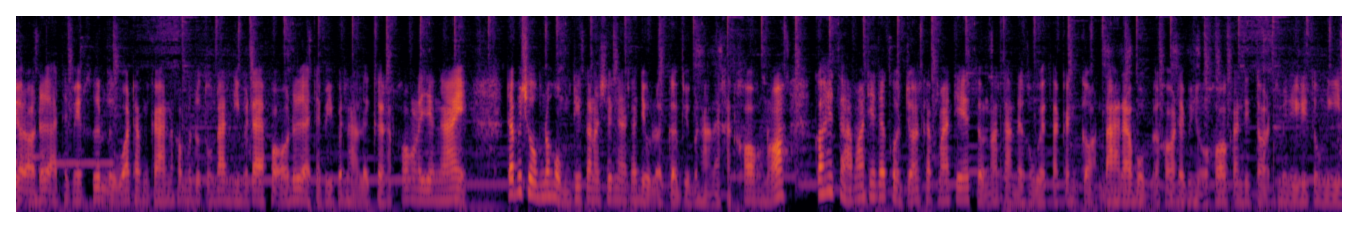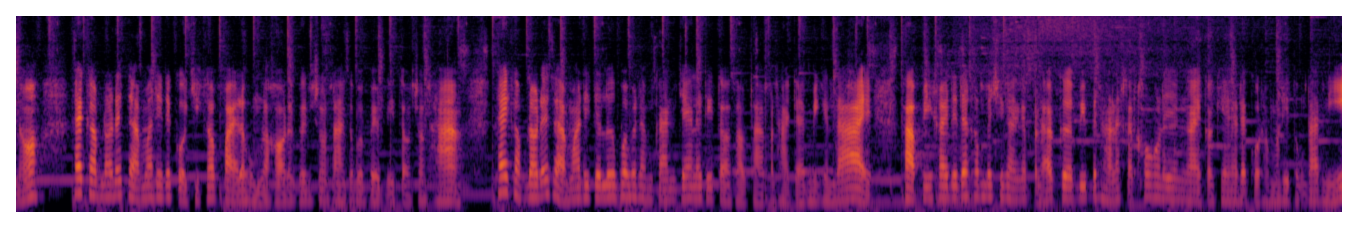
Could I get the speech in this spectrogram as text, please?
ยอดออเดอร์อาจจะไม่ขึ้นหรือว่าทำการเข้ามาดูตรงด้านนี้ไม่ได้เพราะออเดอร์อาจจะมีปัญหาหรือเกิดขัดข้องอะไรยังไงท่านผู้ชมนะผมที่กำลังใช้งานกันอยู่แล้วเกิดมีปัญหาอะไรขัดข้องเนาะก็ให้สามารถที่จะกดย้อนกลับมาที่ส่วนหน้าต่างเดิมของเว็บไซต์กันก่อนได้นะผมแล้วเขาได้มีหัวข้อการติดต่อที่มีอยู่ที่ตรงนี้เนาะให้กับเราได้สามารถที่จะกดคลิกเข้าไปแล้วผมแล้วเขาไนช่องทางก็เป็นแบบนี้สองช่องทาง ให้กับเราได้สามารถที่จะเลือกเพื่อไปทำการแจ้งและติดต่อสอบถามปัญหาแก้มีกันได้ หากมีใครได้ได้เข้าไปใช้งานกันไปแล้วเกิดมีปัญหาและขัดข้องอะไรยังไง ก็แค่ให้ได้กดเข้ามาที่ตรงด้านนี้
